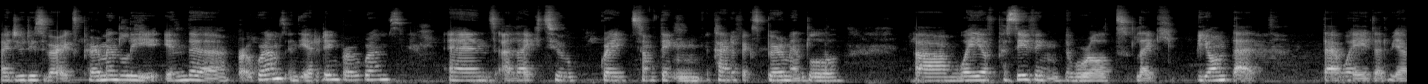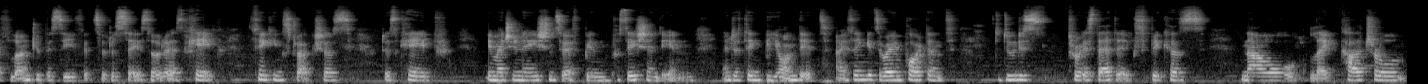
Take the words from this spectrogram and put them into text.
i do this very experimentally in the programs in the editing programs and I like to create something a kind of experimental um, way of perceiving the world, like beyond that that way that we have learned to perceive it, so to say. So to escape thinking structures, to escape imaginations we have been positioned in, and to think beyond it. I think it's very important to do this through aesthetics because now, like cultural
